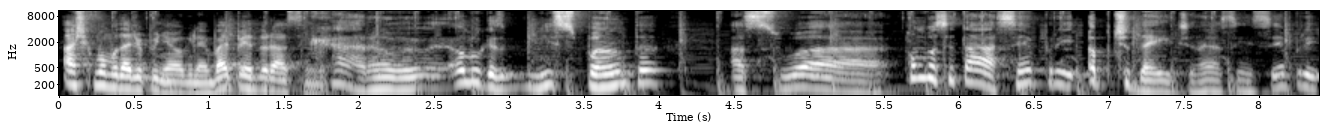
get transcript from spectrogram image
acho que vou mudar de opinião, Guilherme, vai perdurar assim. Caramba, Lucas, me espanta a sua. Como você tá sempre up to date, né? Assim, sempre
